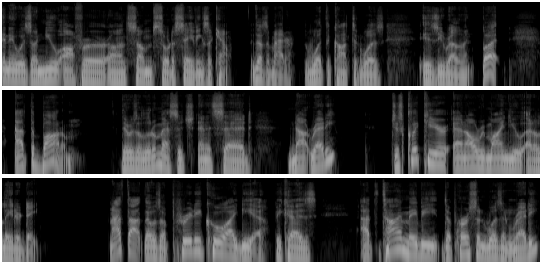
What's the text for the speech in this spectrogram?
and it was a new offer on some sort of savings account. It doesn't matter what the content was, is irrelevant. But at the bottom, there was a little message, and it said, "Not ready? Just click here, and I'll remind you at a later date." And I thought that was a pretty cool idea because at the time, maybe the person wasn't ready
